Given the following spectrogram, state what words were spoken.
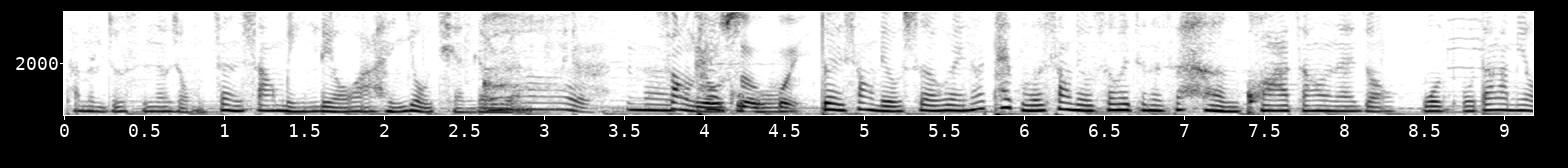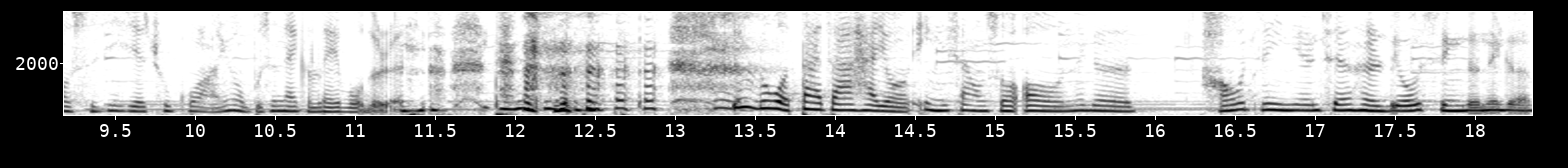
他们就是那种政商名流啊，很有钱的人。哦、那上流社会。对，上流社会。那泰国的上流社会真的是很夸张的那种。我我当然没有实际接触过啊，因为我不是那个 level 的人。但是，就如果大家还有印象说，哦，那个好几年前很流行的那个。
